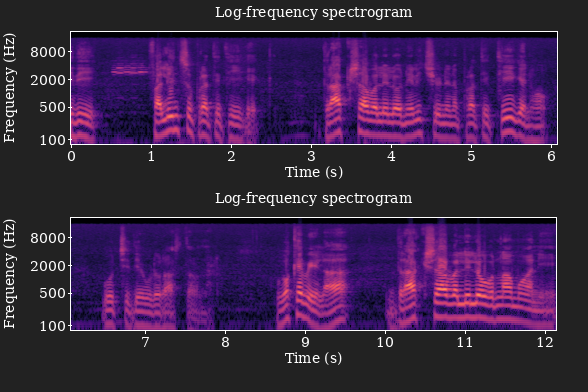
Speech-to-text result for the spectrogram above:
ఇది ఫలించు ప్రతి తీగ. ద్రాక్షవల్లిలో నిలిచి ఉండిన ప్రతి తీగను గూర్చి దేవుడు రాస్తూ ఉన్నాడు. ఒకవేళ ద్రాక్షవల్లిలో ఉన్నాము అని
